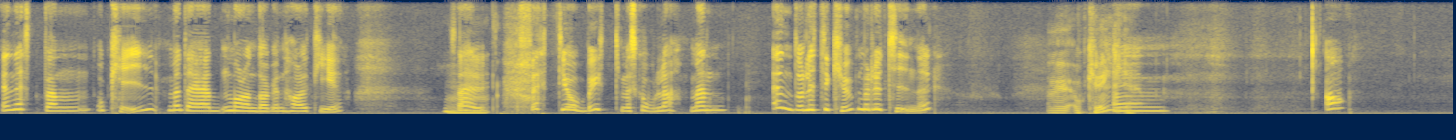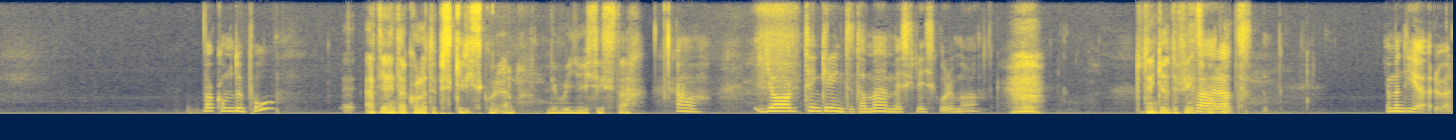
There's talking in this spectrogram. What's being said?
är nästan okej med det morgondagen har att ge. Så här, Mm. fett jobbigt med skola men ändå lite kul med rutiner. Eh, Okej. Ehm, ja. Vad kom du på? Att jag inte har kollat upp skridskor än. Det var ju i sista. Ja. Jag tänker inte ta med mig skridskor imorgon. Du tänker att det finns För på att- plats? Ja men det gör det väl.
